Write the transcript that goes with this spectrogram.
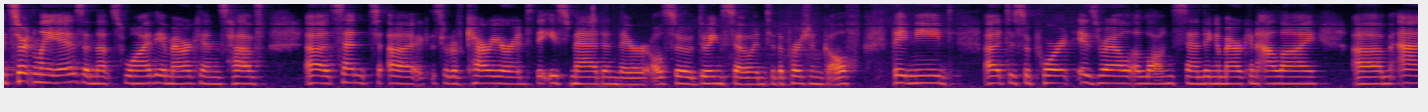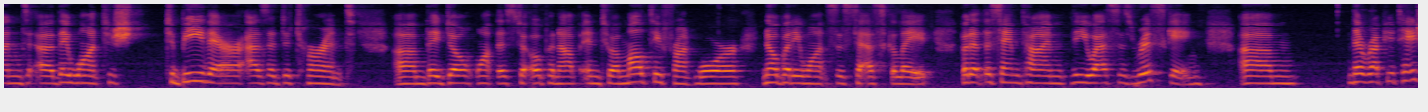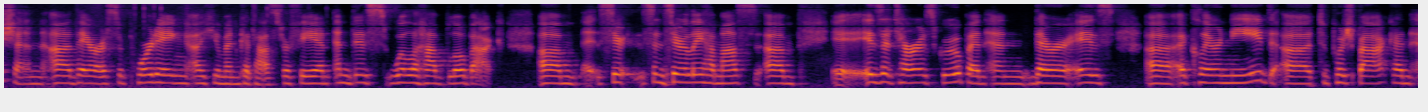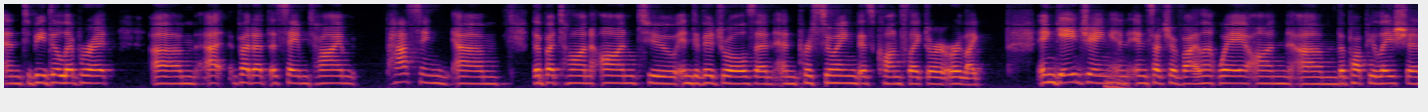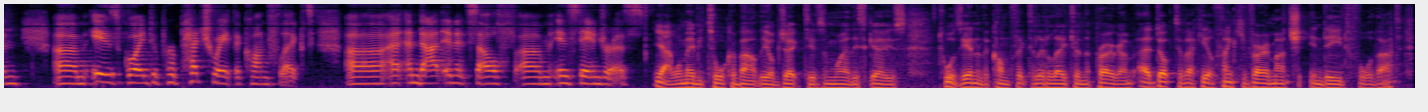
It certainly is, and that's why the Americans have uh, sent a uh, sort of carrier into the East Med, and they're also doing so into the Persian Gulf. They need uh, to support Israel, a long-standing American ally, um, and uh, they want to. To be there as a deterrent. Um, they don't want this to open up into a multi front war. Nobody wants this to escalate. But at the same time, the U.S. is risking. Um, their reputation. Uh, they are supporting a human catastrophe, and, and this will have blowback. Um, sincerely, Hamas um, is a terrorist group, and, and there is uh, a clear need uh, to push back and, and to be deliberate. Um, at, but at the same time, passing um, the baton on to individuals and, and pursuing this conflict or, or like engaging in, in such a violent way on um, the population um, is going to perpetuate the conflict. Uh, and that in itself um, is dangerous. Yeah, we'll maybe talk about the objectives and where this goes towards the end of the conflict a little later in the programme. Uh, Dr. Vakil, thank you very much indeed for that.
